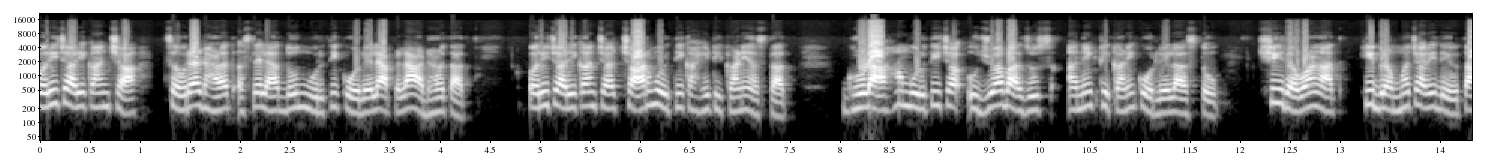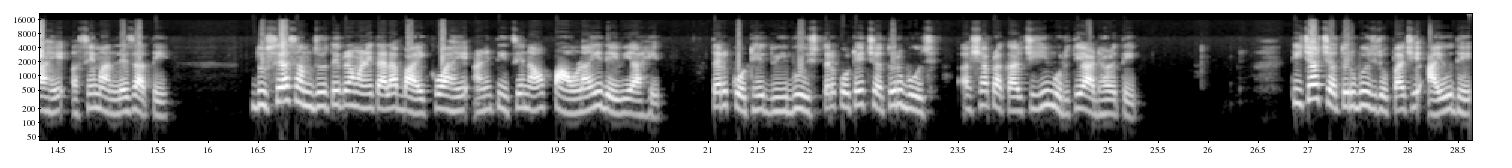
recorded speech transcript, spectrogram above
परिचारिकांच्या चौऱ्या ढाळत असलेल्या दोन मूर्ती कोरलेल्या आपल्याला आढळतात. परिचारिकांच्या चार मूर्ती काही ठिकाणी असतात. घोडा हा मूर्तीच्या उजव्या बाजूस अनेक ठिकाणी कोरलेला असतो. श्री रवळनाथ ही ब्रह्मचारी देवता आहे असे मानले जाते. दुसऱ्या समजुतीप्रमाणे त्याला बायको आहे आणि तिचे नाव पावणाई देवी आहे. तर कोठे द्विभुज तर कोठे चतुर्भुज अशा प्रकारची ही मूर्ती आढळते. तिच्या चतुर्भुज रूपाची आयुधे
